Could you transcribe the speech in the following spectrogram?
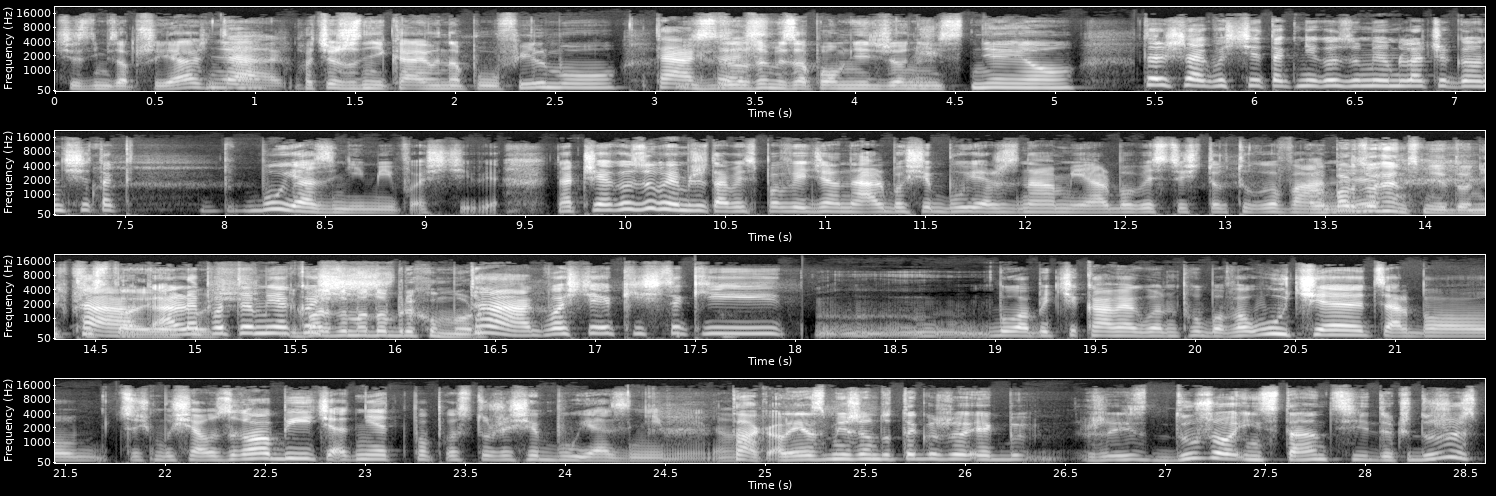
się z nim zaprzyjaźnia. Tak. Chociaż znikają na pół filmu Tak, i zdążymy zapomnieć, że oni istnieją. Też właściwie tak nie rozumiem, dlaczego on się tak buja z nimi właściwie. Znaczy ja rozumiem, że tam jest powiedziane albo się bujasz z nami, albo jesteś torturowany. Ale bardzo chętnie do nich Tak, przystaje ale jakoś. potem jakoś... I bardzo ma dobry humor. Tak, właśnie jakiś taki... mm, Byłoby ciekawe, jakby on próbował uciec, albo coś musiał zrobić, a nie po prostu, że się buja z nimi. No. Tak, ale ja zmierzam do tego, że jakby, że jest dużo instancji, znaczy dużo jest,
